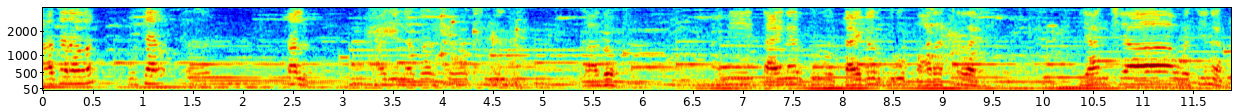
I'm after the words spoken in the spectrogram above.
आजारावर उपचार चालू माझी नगरसेवक सुनील जाधव आणि टायनर ग्रुप टायगर ग्रुप महाराष्ट्र राज्य यांच्या वतीनं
